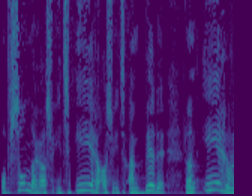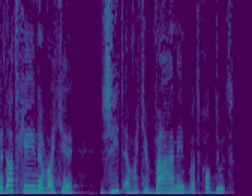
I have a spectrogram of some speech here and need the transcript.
op zondag. Als we iets eren, als we iets aanbidden, dan eren we datgene wat je ziet en wat je waarneemt, wat God doet.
